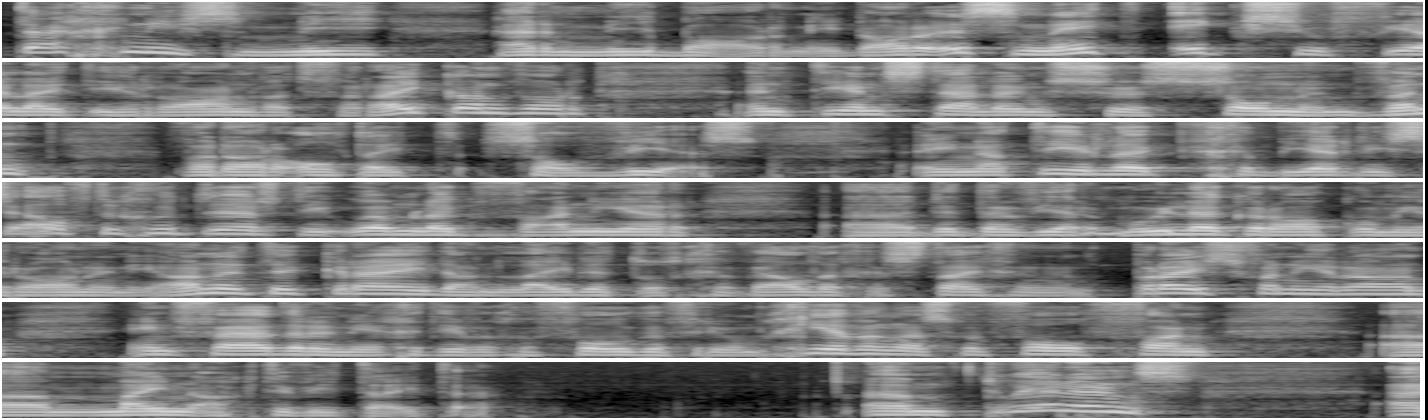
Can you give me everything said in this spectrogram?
tegnies nie hernubaar nie. Daar is net ek soveel uit Iran wat verryk kan word in teenstelling so son en wind wat daar altyd sal wees. En natuurlik gebeur dieselfde goeters die oomblik wanneer uh, dit nou weer moeilik raak om Iran in die hande te kry, dan lei dit tot geweldige stygings in prys van Iran en verdere negatiewe gevolge vir die omgewing as gevolg van um, mynaktiwiteite. Ehm um, tweedens Uh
